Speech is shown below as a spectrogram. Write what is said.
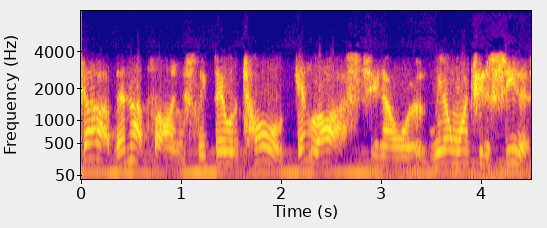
job. They're not falling asleep. They were told, get lost. You know, we don't want you to see this.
